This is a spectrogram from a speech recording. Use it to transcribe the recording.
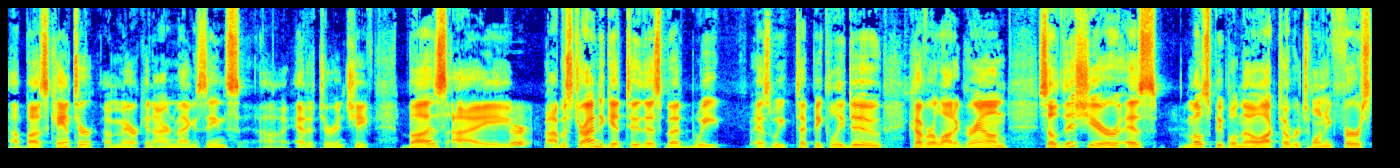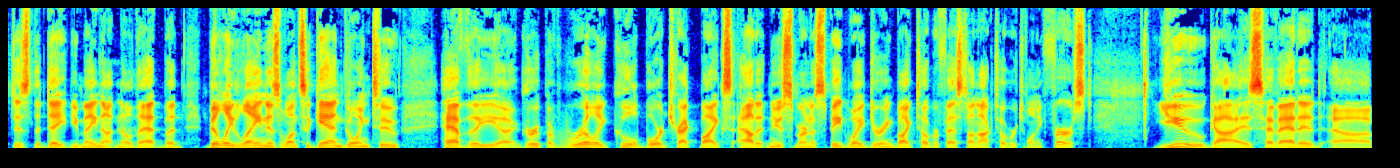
Uh, Buzz Kanter, American Iron Magazine's uh, editor in chief. Buzz, I sure. I was trying to get to this, but we, as we typically do, cover a lot of ground. So this year, as most people know October 21st is the date. You may not know that, but Billy Lane is once again going to have the uh, group of really cool board track bikes out at New Smyrna Speedway during Biketoberfest on October 21st. You guys have added uh,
